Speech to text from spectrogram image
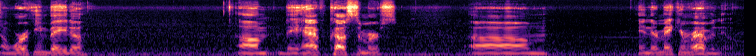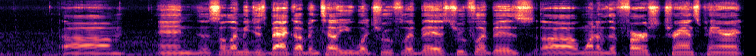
a working beta. Um, they have customers, um, and they're making revenue. Um, and so let me just back up and tell you what TrueFlip is. TrueFlip is uh, one of the first transparent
